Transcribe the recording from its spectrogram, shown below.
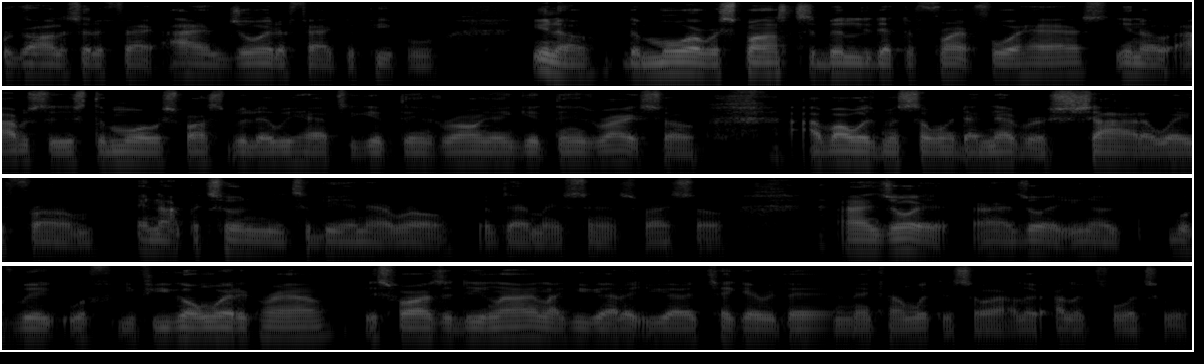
regardless of the fact I enjoy the fact that people you know, the more responsibility that the front four has, you know, obviously it's the more responsibility that we have to get things wrong and get things right. So I've always been someone that never shied away from an opportunity to be in that role, if that makes sense, right? So I enjoy it. I enjoy it. You know, with with if you're gonna wear the crown, as far as the D line, like you gotta you gotta take everything that come with it. So I look I look forward to it.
